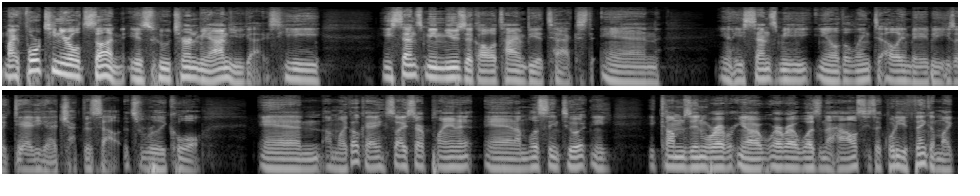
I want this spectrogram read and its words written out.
My 14 year old son is who turned me on to you guys. He he sends me music all the time via text, and you know he sends me you know the link to LA Maybe. He's like, Dad, you got to check this out. It's really cool. And I'm like, okay. So I start playing it, and I'm listening to it, and he he comes in wherever you know wherever I was in the house. He's like, "What do you think?" I'm like,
